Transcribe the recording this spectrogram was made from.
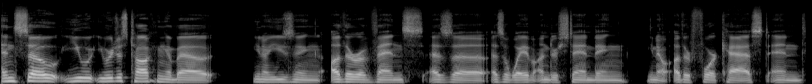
And so you you were just talking about you know using other events as a as a way of understanding you know other forecast and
